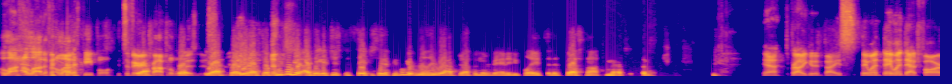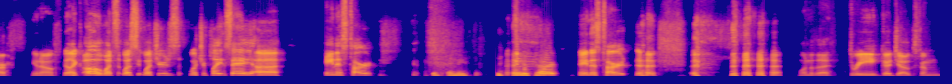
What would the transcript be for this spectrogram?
A lot, a lot of, a lot of people. It's a very Yeah, profitable But, business. yeah, but you know, so people get. I think it's just it's safe to say that people get really wrapped up in their vanity plates, and it's best not to mess with them. Yeah, it's probably good advice. They went, they went that far. You know, you're like, oh, what's, what's, what's yours? What's your plate say? Uh, anus tart, And these, and it's hurt. anus tart. One of the three good jokes from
